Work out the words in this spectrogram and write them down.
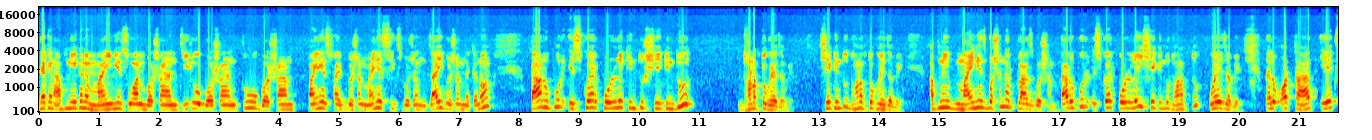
দেখেন, আপনি এখানে মাইনাস ওয়ান বসান জিরো বসান টু বসান মাইনাস ফাইভ বসান মাইনাস সিক্স বসান, যাই বসান না কেন, তার উপর স্কোয়ার করলে কিন্তু সে কিন্তু ধনাত্মক হয়ে যাবে। সে কিন্তু ধনাত্মক হয়ে যাবে। আপনি মাইনাস বসান আর প্লাস বসান, তার উপর স্কোয়ার করলেই সে কিন্তু ধনাত্মক হয়ে যাবে। তাহলে অর্থাৎ এক্স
